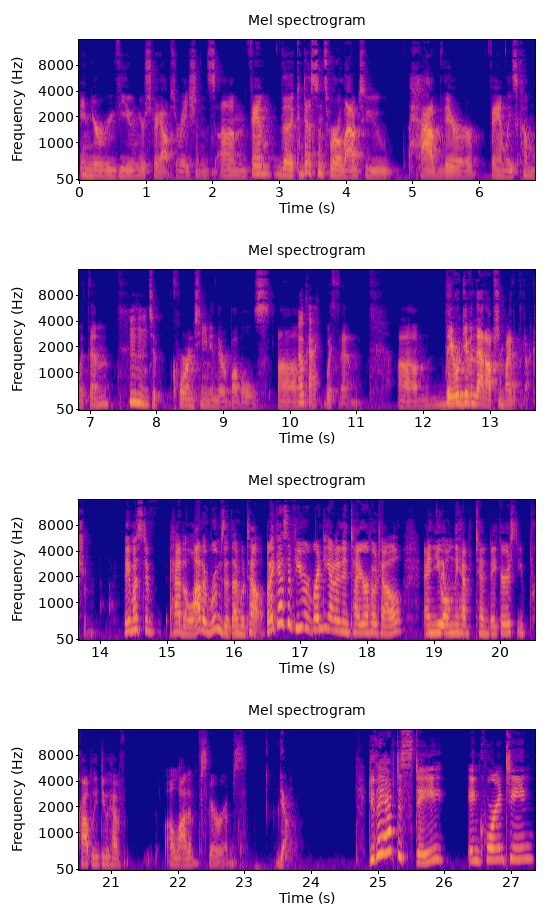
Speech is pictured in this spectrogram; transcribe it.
in your review and your stray observations, um, fam- the contestants were allowed to have their families come with them mhm. to quarantine in their bubbles. Um, Okay. With them, um, they were given that option by the production. They must have had a lot of rooms at that hotel. But I guess if you're renting out an entire hotel and you Yeah. only have 10 bakers, you probably do have a lot of spare rooms. Yeah. Do they have to stay in quarantine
